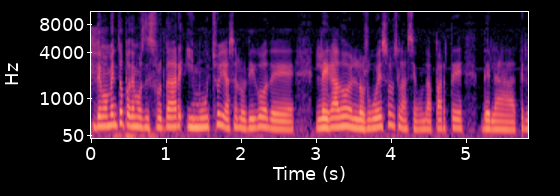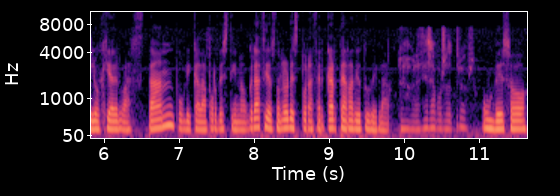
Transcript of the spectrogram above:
De momento podemos disfrutar y mucho, ya se lo digo, de Legado en los huesos, la segunda parte de la trilogía del Bastán, publicada por Destino. Gracias, Dolores, por acercarte a Radio Tudela. gracias a vosotros. Un beso.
